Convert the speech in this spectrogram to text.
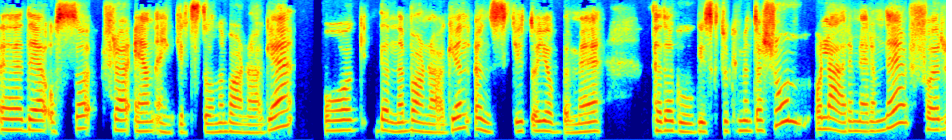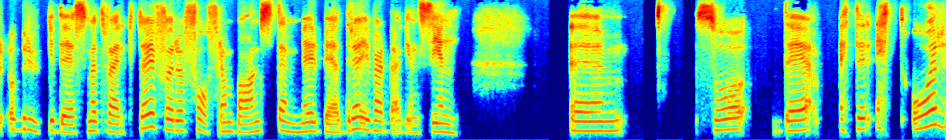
Eh, det er også fra en enkeltstående barnehage, og denne barnehagen ønsket å jobbe med pedagogisk dokumentasjon og lære mer om det, for å bruke det som et verktøy for å få fram barns stemmer bedre i hverdagen sin. Um, så det, etter ett år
